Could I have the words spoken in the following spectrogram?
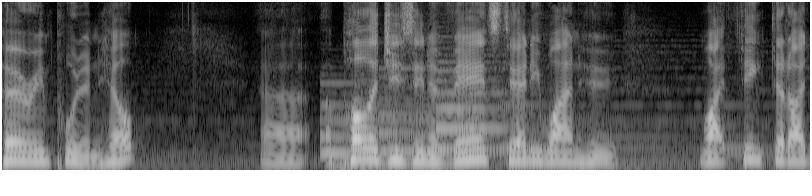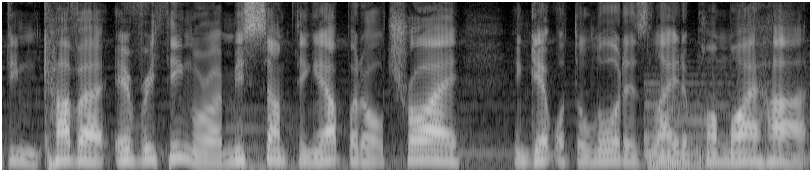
her input and help. Uh, apologies in advance to anyone who might think that I didn't cover everything or I missed something out, but I'll try and get what the Lord has laid upon my heart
